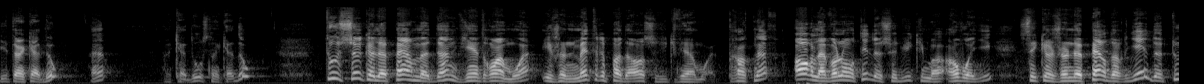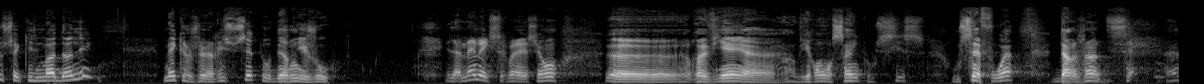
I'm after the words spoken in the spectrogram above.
il est un cadeau. Hein? Un cadeau, c'est un cadeau. Tous ceux que le Père me donne viendront à moi, et je ne mettrai pas dehors celui qui vient à moi. 39. Or, la volonté de celui qui m'a envoyé, c'est que je ne perde rien de tout ce qu'il m'a donné, mais que je le ressuscite au dernier jour. Et la même expression euh, revient environ cinq ou six ou sept fois dans Jean 17. Hein?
